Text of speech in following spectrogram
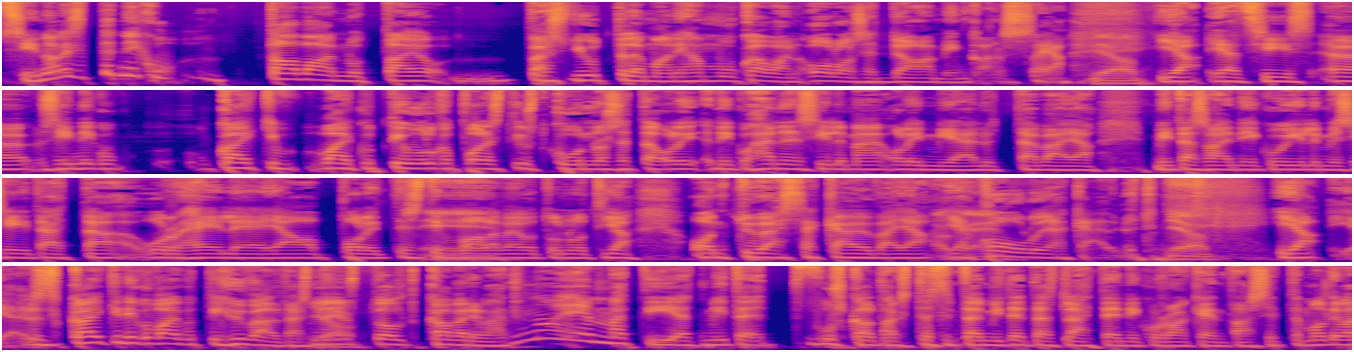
siinä oli sitten niinku tavannut tai jo päässyt juttelemaan ihan mukavan olosen daamin kanssa. Ja, ja, ja siis äh, siinä niinku kaikki vaikutti ulkopuolisesti just kunnossa, että oli, niin kuin hänen silmään oli miellyttävä ja mitä sai niin kuin ilmi siitä, että urheilee ja on poliittisesti Niin. valveutunut ja on työssä käyvä ja, ja Okei. kouluja käynyt. Joo. Ja, ja kaikki niin kuin vaikutti hyvältä. Sitten just tuolta kaveri vähän, no en mä tiedä, että miten, uskaltaako tästä tai miten tästä lähtee niin kuin rakentaa sitten. Me oltiin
